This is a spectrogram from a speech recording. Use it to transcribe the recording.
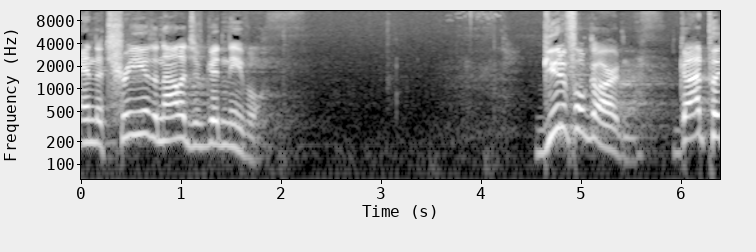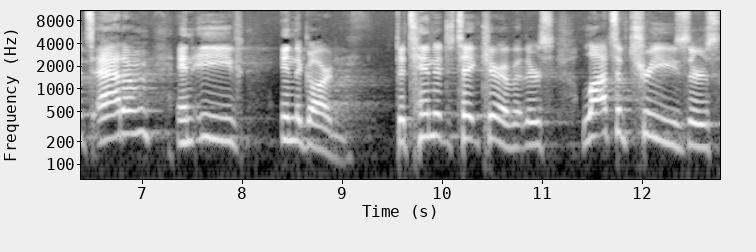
and the tree of the knowledge of good and evil. Beautiful garden. God puts Adam and Eve in the garden to tend it, to take care of it. There's lots of trees, there's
